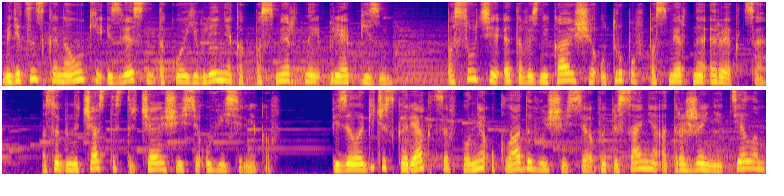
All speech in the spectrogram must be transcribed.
В медицинской науке известно такое явление, как посмертный приопизм. По сути, это возникающая у трупов посмертная эрекция – особенно часто встречающиеся у висельников. Физиологическая реакция, вполне укладывающаяся в описание отражения телом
